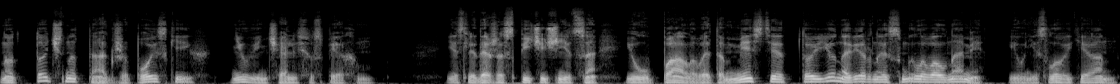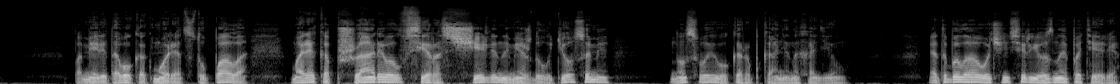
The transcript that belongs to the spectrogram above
но точно так же поиски их не увенчались успехом. Если даже спичечница и упала в этом месте, то ее, наверное, смыло волнами и унесло в океан. По мере того, как море отступало, моряк обшаривал все расщелины между утесами, но своего коробка не находил. Это была очень серьезная потеря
